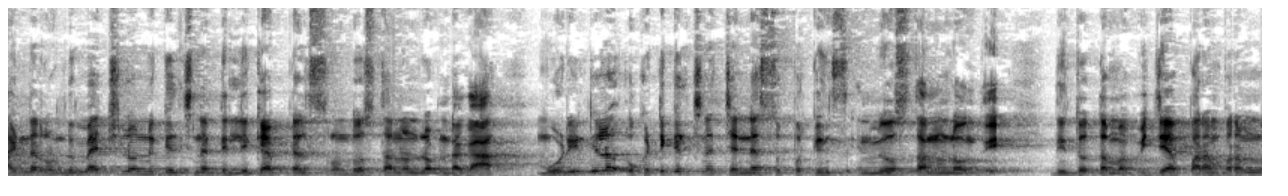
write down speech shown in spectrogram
ఆడిన రెండు మ్యాచ్ల్లోనూ గెలిచిన ఢిల్లీ క్యాపిటల్స్ రెండో స్థానంలో ఉండగా మూడింటిలో ఒకటి గెలిచిన చెన్నై సూపర్ కింగ్స్ ఎనిమిదో స్థానంలో ఉంది. దీంతో తమ విజయ పరంపరను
